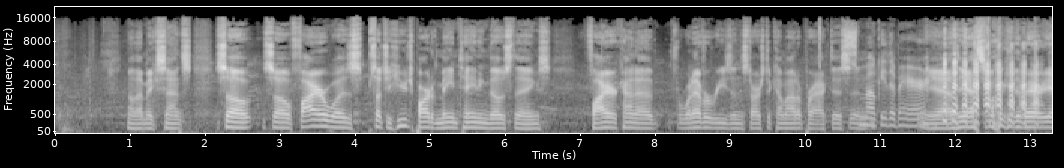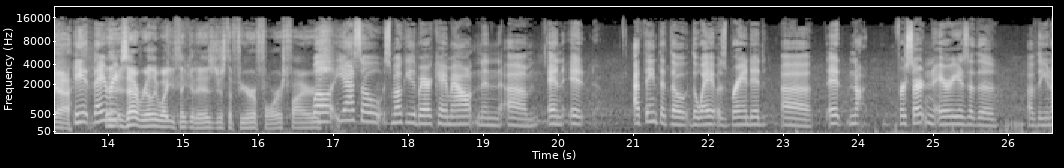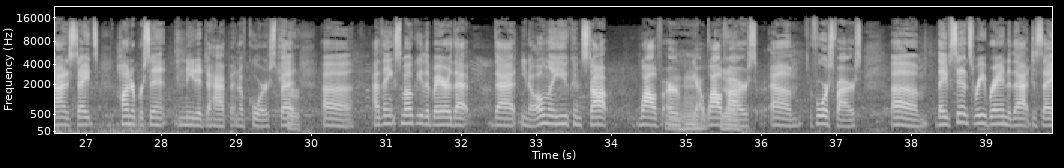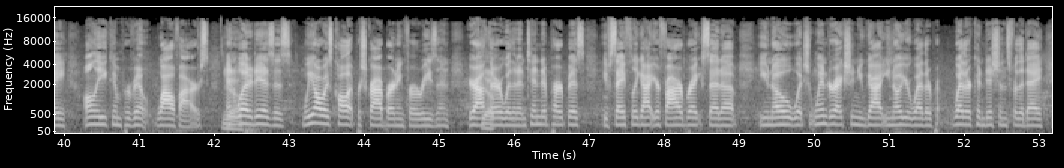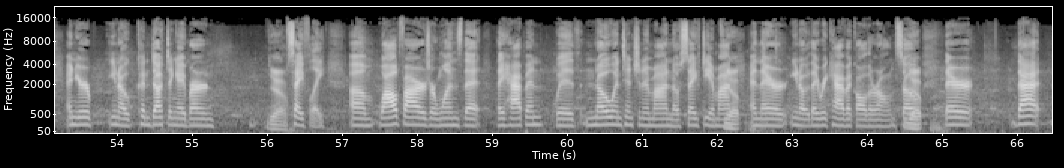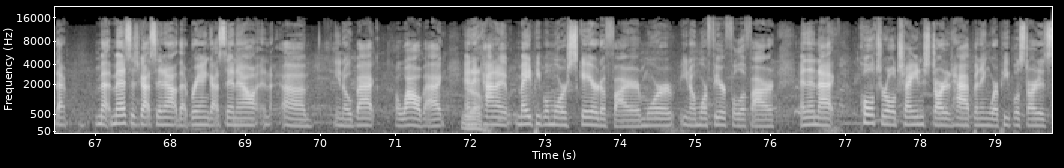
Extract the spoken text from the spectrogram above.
No, that makes sense. So, so fire was such a huge part of maintaining those things. Fire kind of, for whatever reason, starts to come out of practice. And, Smokey the Bear. Yeah, yeah, Smokey the Bear. Yeah. He- they re- is that really what you think it is? Just the fear of forest fires? Well, yeah. So Smokey the Bear came out, and um, and it, I think that the the way it was branded, uh, it not for certain areas of the of the United States, hundred percent needed to happen, of course. But Sure. uh, I think Smokey the Bear that that you know only you can stop wild or Mhm, yeah yeah. wildfires, um, forest fires. Um, they've since rebranded that to say only you can prevent wildfires. Yeah. And what it is is we always call it prescribed burning for a reason. You're out Yep. there with an intended purpose. You've safely got your fire break set up. You know which wind direction you've got. You know your weather weather conditions for the day, and you're you know conducting a burn yeah. safely. Um, wildfires are ones that they happen with no intention in mind, no safety in mind, Yep. and they're you know they wreak havoc all their own. So Yep. they're that that me- message got sent out, that brand got sent out, and um, you know back a while back, and Yeah. it kind of made people more scared of fire, more you know more fearful of fire, and then that cultural change started happening where people started.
